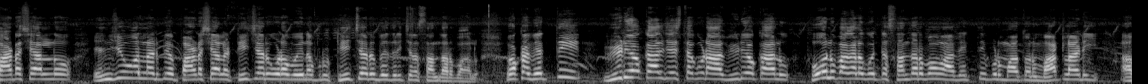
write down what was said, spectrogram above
పాఠశాలలో ఎన్జిఓలు నడిపే పాఠశాల టీచర్ కూడా పోయినప్పుడు టీచర్ బెదిరించిన సందర్భాలు. ఒక వ్యక్తి వీడియో కాల్ చేస్తే కూడా ఆ వీడియో కాల్ ఫోన్ పగలగొట్టిన సందర్భం ఆ వ్యక్తి ఇప్పుడు మాతో మాట్లాడి ఆ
